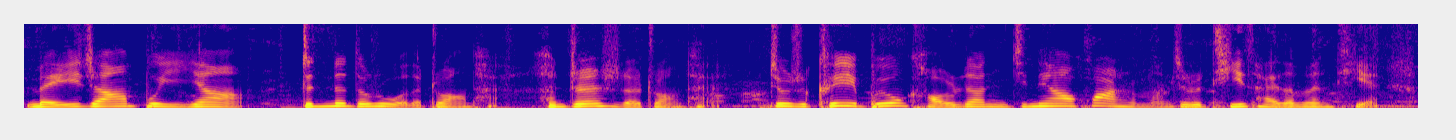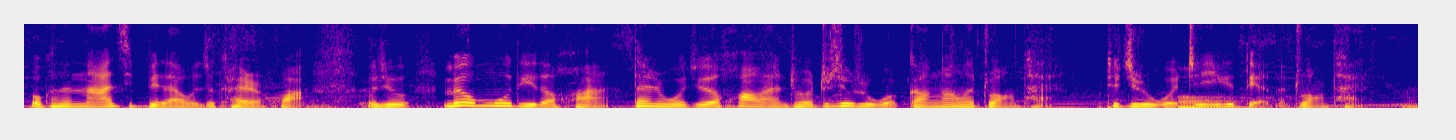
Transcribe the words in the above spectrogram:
每一张不一样。真的都是我的状态，很真实的状态，就是可以不用考虑到你今天要画什么，就是题材的问题。我可能拿起笔来我就开始画，我就没有目的的画，但是我觉得画完之后，这就是我刚刚的状态，这就是我这一个哦点的状态。嗯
